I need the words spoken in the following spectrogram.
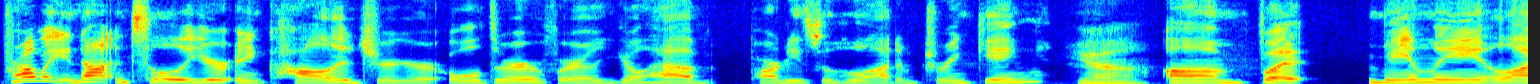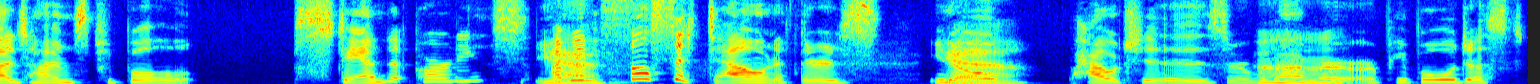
probably not until you're in college or you're older where you'll have parties with a lot of drinking. yeah. Um, but mainly a lot of times people stand at parties. I mean, they'll sit down if there's, you know, pouches or whatever, Mhm. or people will just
